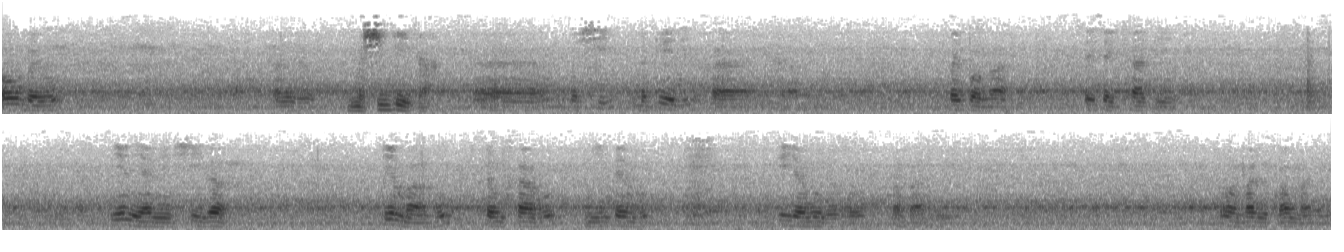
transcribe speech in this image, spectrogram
ဟုတ်ပဲမရှိသေးတာမရှိမပြည့်ဘူးဘယ်ပေါ်မှာစိတ်စိတ်ထားပြီးဉာဏ်ဉာဏ်ရှိတော့တင့်ပါဘူးဒုက္ခဘူးမြင်တဲ့ဘူးဒီရောက်လို့တော့ပါပါဘူးဟောဘာလို့ကောင်းပါလဲ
